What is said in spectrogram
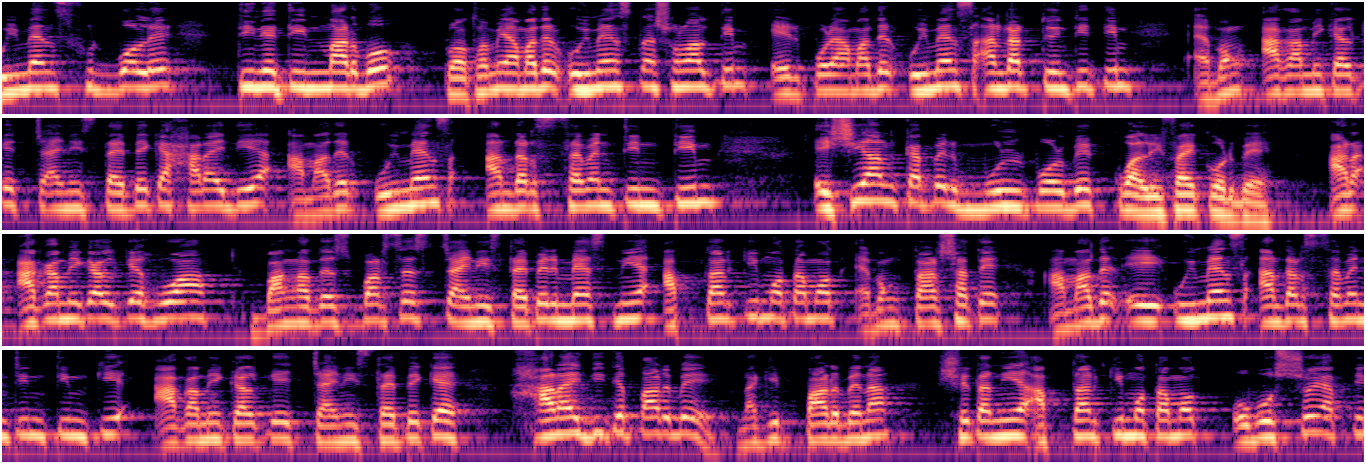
উইমেন্স ফুটবলে তিনে তিন মারবো প্রথমে আমাদের উইমেন্স ন্যাশনাল টিম, এরপরে আমাদের উইমেন্স আন্ডার টোয়েন্টি টিম এবং আগামীকালকে চাইনিজ টাইপেকে হারাই দিয়ে আমাদের women's under seventeen team Asian কাপের মূল পর্বে কোয়ালিফাই করবে। আর আগামীকালকে হওয়া বাংলাদেশ ভার্সেস চাইনিজ টাইপের ম্যাচ নিয়ে আপনার কি মতামত? এবং তার সাথে আমাদের এই উইমেন্স আন্ডার সেভেন্টিন টিম কি আগামীকালকে চাইনিজ টাইপেকে হারাই দিতে পারবে নাকি পারবে না, সেটা নিয়ে আপনার কি মতামত? অবশ্যই আপনি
